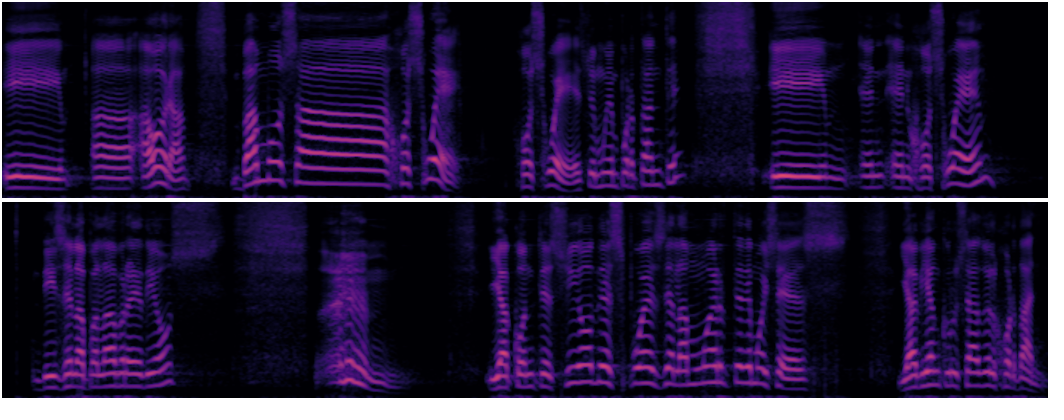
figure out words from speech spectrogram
Y ah, ahora vamos a Josué. Josué, esto es muy importante. Y en, en Josué dice la palabra de Dios y aconteció después de la muerte de Moisés, ya habían cruzado el Jordán.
